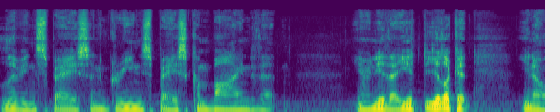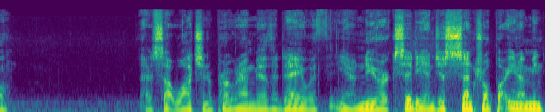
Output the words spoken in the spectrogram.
living space and green space combined. That you know, we need that. You you look at, you know, I saw watching a program the other day with you know New York City and just Central Park. You know, I mean,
